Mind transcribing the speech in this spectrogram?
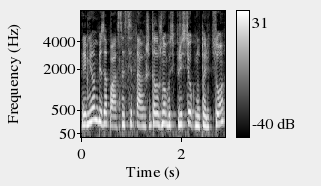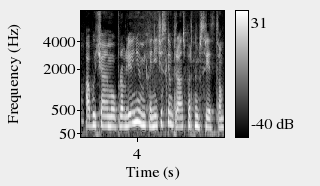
Ремнем безопасности также должно быть пристегнуто лицо, обучаемое управлению механическим транспортным средством.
